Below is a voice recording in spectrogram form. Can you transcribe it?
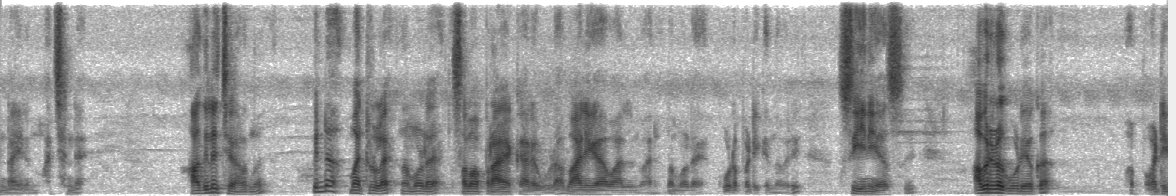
ഉണ്ടായിരുന്നു അച്ഛന്റെ. അതിൽ ചേർന്ന് പിന്നെ മറ്റുള്ള നമ്മുടെ സമപ്രായക്കാരെ കൂടെ ബാലികാബാലന്മാർ നമ്മുടെ കൂടെ പഠിക്കുന്നവർ സീനിയേഴ്സ് അവരുടെ കൂടെയൊക്കെ പഠി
